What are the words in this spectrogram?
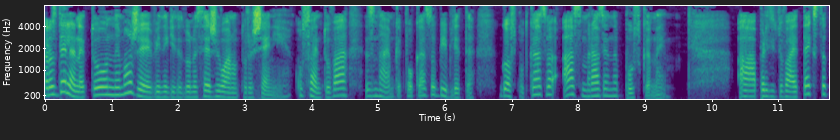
Разделянето не може винаги да донесе желаното решение. Освен това, знаем какво казва Библията. Господ казва, аз мразя напускане. А преди това е текстът,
